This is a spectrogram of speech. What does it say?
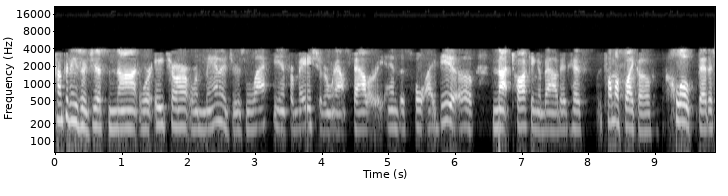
companies are just not or HR or managers lack the information around salary. And this whole idea of not talking about it has it's almost like a cloak that has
